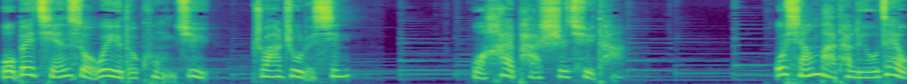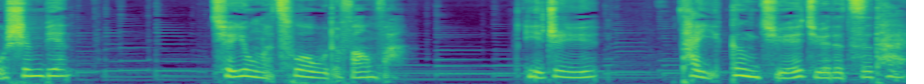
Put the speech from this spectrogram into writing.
我被前所未有的恐惧抓住了心，我害怕失去他，我想把他留在我身边，却用了错误的方法，以至于他以更决绝的姿态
